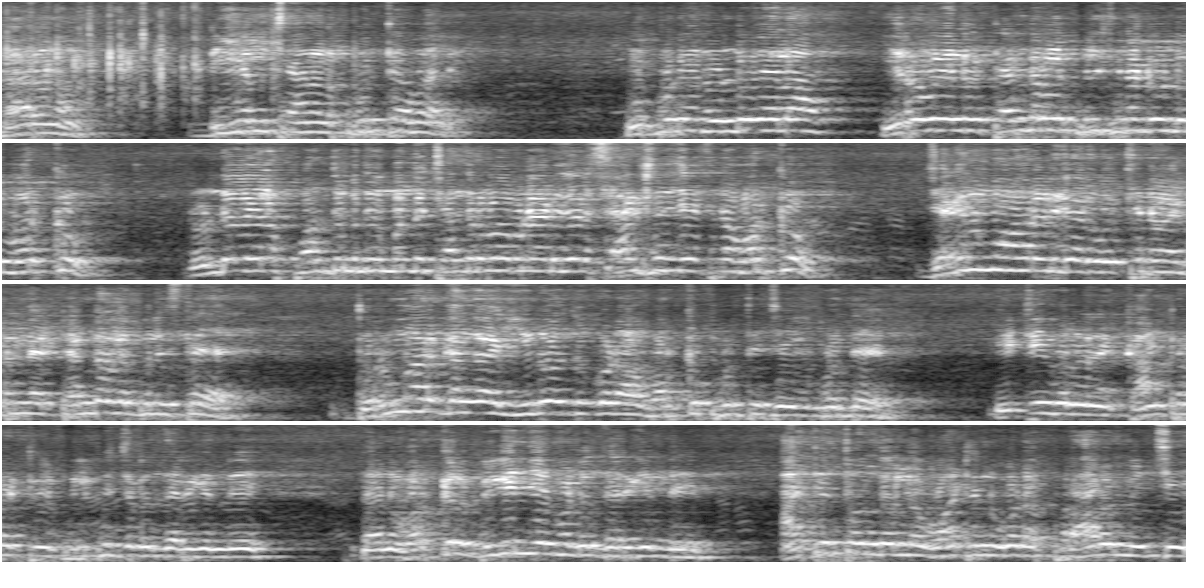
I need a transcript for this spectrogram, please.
కారణం డిఎం ఛానల్ పూర్తి అవ్వాలి. ఇప్పుడు రెండు వేల ఇరవైలో టెండర్లు పిలిచినటువంటి వర్క్ రెండు వేల పంతొమ్మిది ముందు చంద్రబాబు నాయుడు గారు శాంక్షన్ చేసిన వర్క్ జగన్మోహన్ రెడ్డి గారు వచ్చిన వెంటనే టెండర్లు పిలిస్తే దుర్మార్గంగా ఈరోజు కూడా వర్క్ పూర్తి చేయకపోతే ఇటీవల కాంట్రాక్టర్ని పిలిపించడం జరిగింది. దాని వర్కులు బిగిన్ చేయడం జరిగింది. అతి తొందరలో వాటిని కూడా ప్రారంభించి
